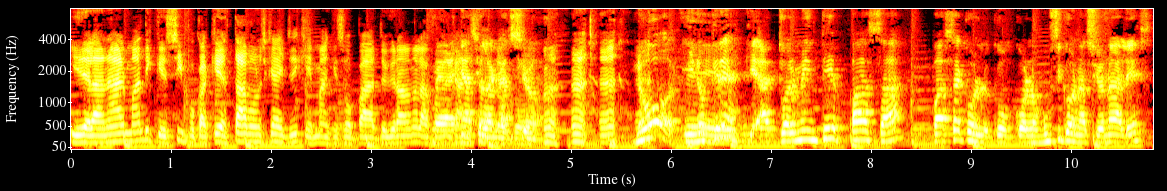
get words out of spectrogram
Y de la nada el man que sí, porque aquí estamos. Y dije, man, que sopa, estoy grabando la, canción, la canción. no, y no creas que actualmente pasa, pasa con, con, los músicos nacionales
